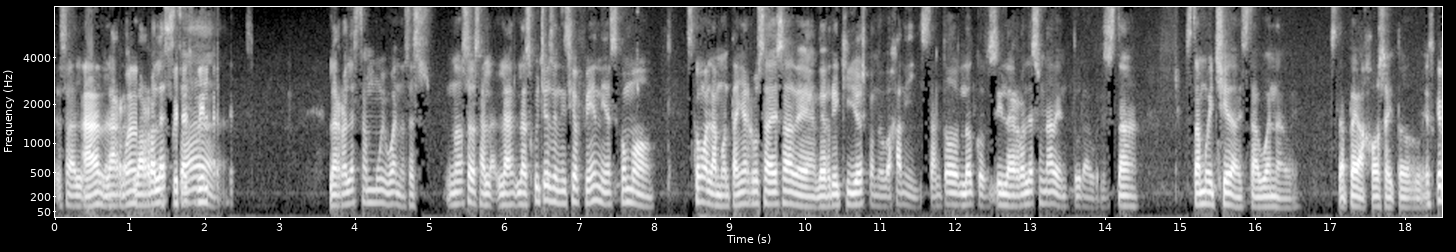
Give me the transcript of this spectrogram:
O sea, ah, la, la, rola está... La rola está muy buena, o sea, no sé, o sea, la, la, escuchas de inicio a fin y es como, es como la montaña rusa esa de, de Rick y Josh cuando bajan y están todos locos. Sí, la rola es una aventura, güey. Está, está muy chida, está buena, güey. Está pegajosa y todo, güey. Es que,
